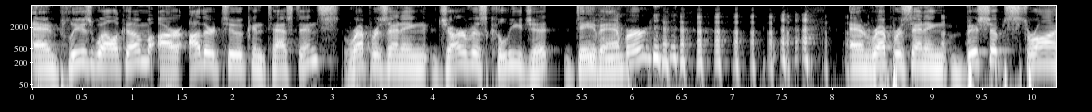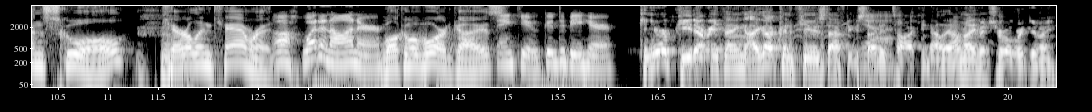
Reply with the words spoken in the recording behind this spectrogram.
And please welcome our other two contestants representing Jarvis Collegiate, Dave Amber, and representing Bishop Strachan School, Caroline Cameron. Oh, what an honor. Welcome aboard, guys. Thank you. Good to be here. Can you repeat everything? I got confused after you started Yeah. talking, Elliotte. I'm not even sure what we're doing.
